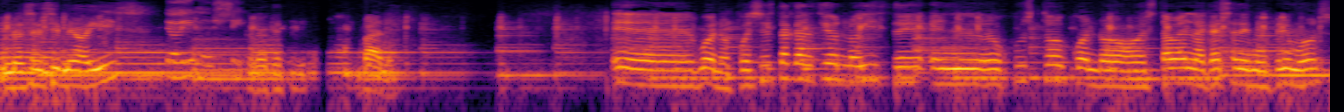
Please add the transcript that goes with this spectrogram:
No sé si me oís. Te oímos, sí. Creo que sí. Vale. Eh, bueno, pues esta canción lo hice en- justo cuando estaba en la casa de mis primos,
